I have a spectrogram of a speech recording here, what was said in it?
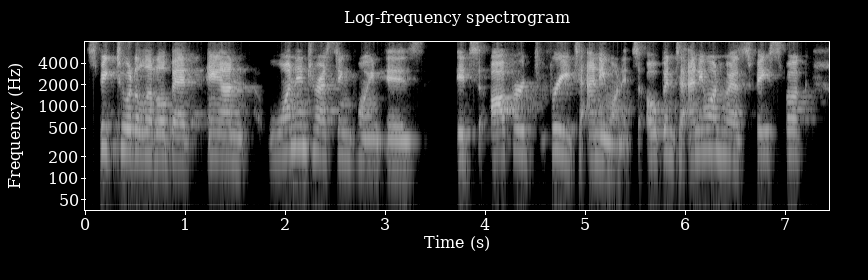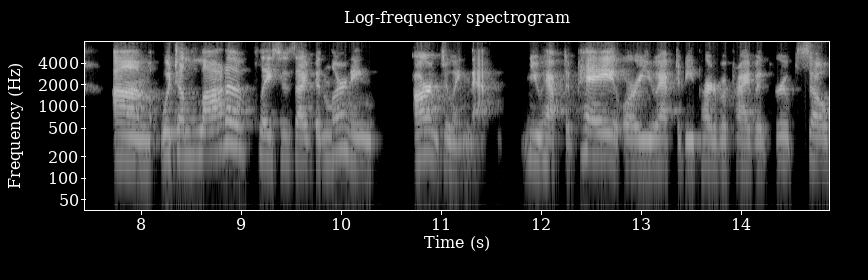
speak to it a little bit? And one interesting point is it's offered free to anyone. It's open to anyone who has Facebook, um, which a lot of places I've been learning aren't doing that. You have to pay or you have to be part of a private group. So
